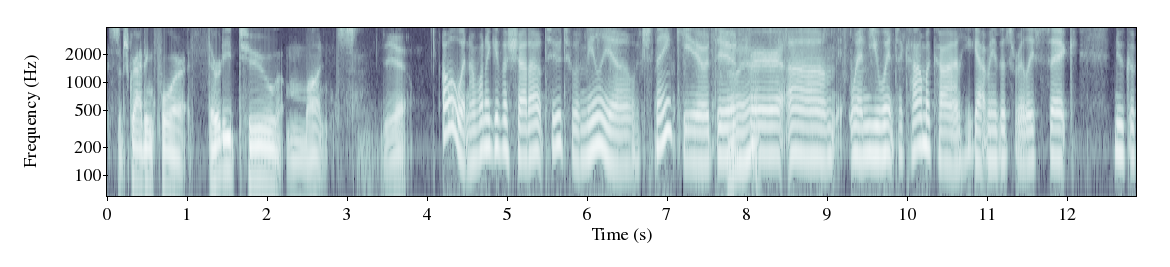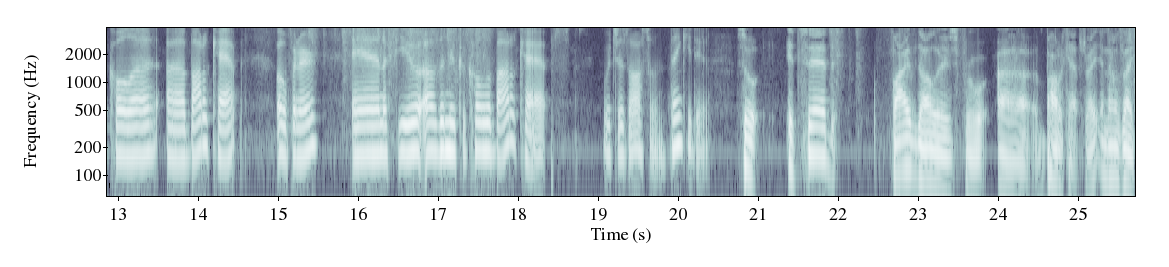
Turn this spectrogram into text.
subscribing for 32 months. Yeah. Oh, and I want to give a shout out too to Emilio, which thank you, dude, Oh, yeah. for um, when you went to Comic Con. He got me this really sick Nuka Cola uh, bottle cap opener and a few of the Nuka Cola bottle caps, which is awesome. Thank you, dude. So it said five dollars for uh, bottle caps, right? And I was like,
